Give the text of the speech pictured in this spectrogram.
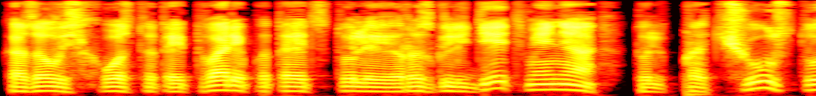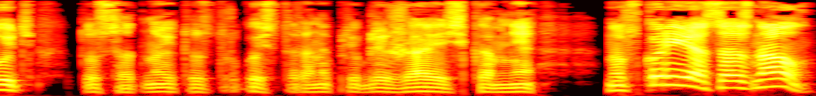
Казалось, хвост этой твари пытается то ли разглядеть меня, то ли прочувствовать, то с одной, то с другой стороны приближаясь ко мне. Но вскоре я осознал,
